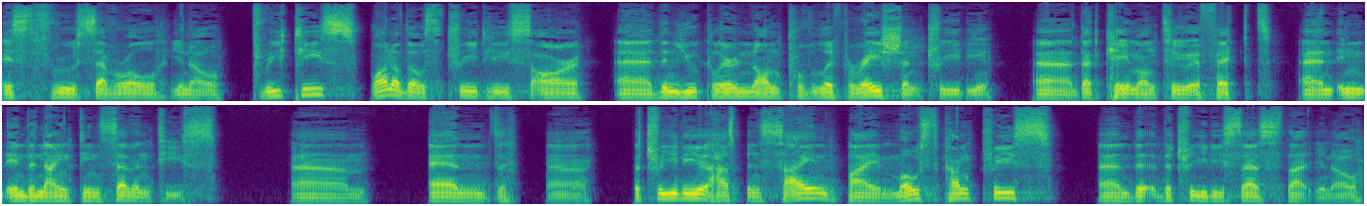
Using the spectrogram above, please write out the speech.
is through several, you know, treaties. One of those treaties are the Nuclear Non-Proliferation Treaty uh, that came into effect and in, in the 1970s. Um, and uh, the treaty has been signed by most countries, and the, the treaty says that, you know,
